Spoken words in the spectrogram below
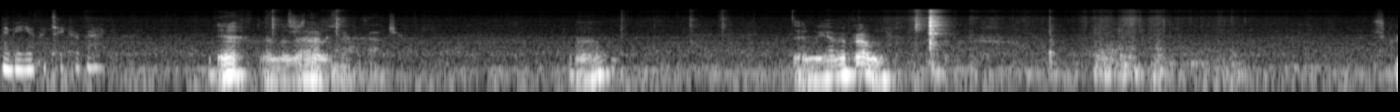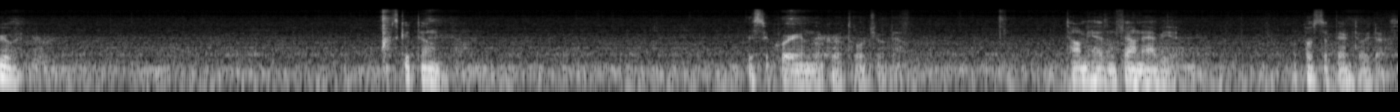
Maybe you could take her back. Yeah, that was She's not gonna ours. live without you. Well, then we have a problem. Screw it. Let's get done. This aquarium that girl told you about. Tommy hasn't found Abby yet. We'll post up there until he does.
